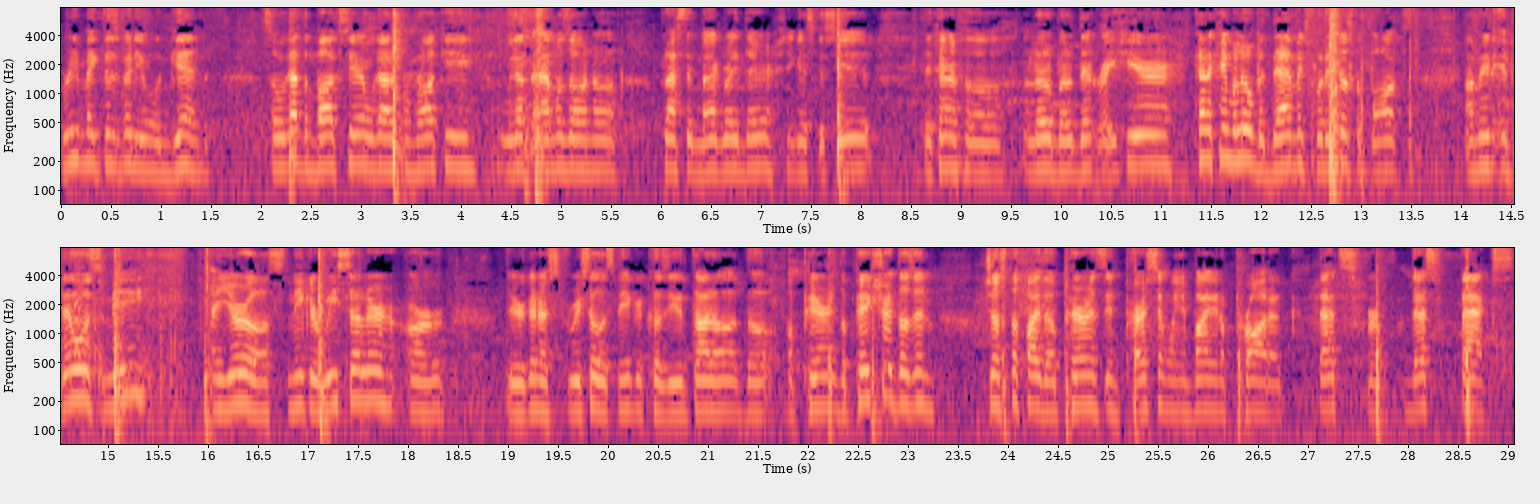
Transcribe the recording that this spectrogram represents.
remake this video again. So we got the box here. We got it from Rocky. We got the Amazon uh, plastic bag right there. You guys can see it. It kind of uh, a little bit of dent right here. Kind of came a little bit damaged, but it's just a box. I mean, if it was me and you're a sneaker reseller or you're gonna resell a sneaker because you thought uh, the appearance, the picture doesn't justify the appearance in person when you're buying a product. That's for that's facts.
